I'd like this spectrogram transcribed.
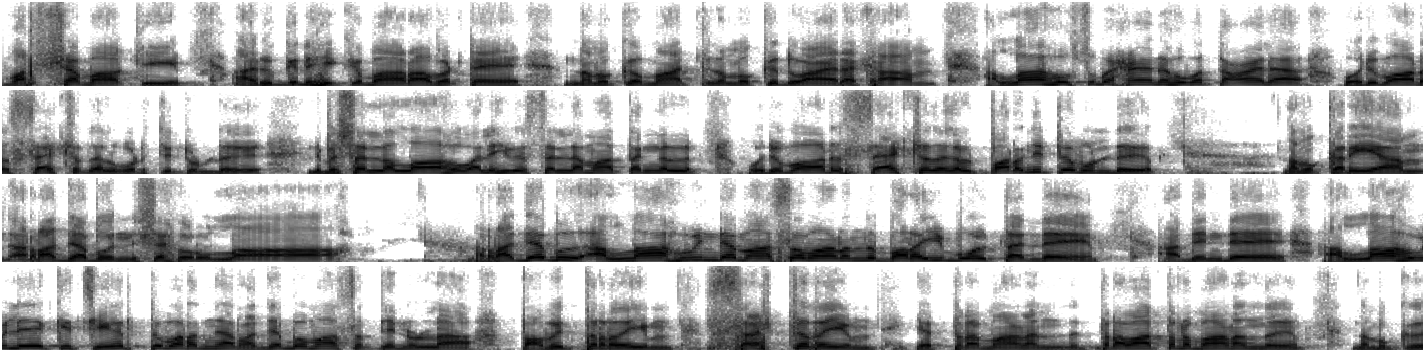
വർഷമാക്കി അനുഗ്രഹിക്കുമാറാവട്ടെ. നമുക്ക് മാറ്റി നമുക്ക് ദ്വാരക്കാം അള്ളാഹു സുബാനഹുവത്തായ ഒരുപാട് സാക്ഷതകൾ കൊടുത്തിട്ടുണ്ട്. നബിസല്ലാഹു അലഹി വസ്ല്ലമ തങ്ങൾ ഒരുപാട് സാക്ഷതകൾ പറഞ്ഞിട്ടുമുണ്ട്. നമുക്കറിയാം റജബുൻ ഷെഹറുല്ലാ റജബ് അള്ളാഹുവിന്റെ മാസമാണെന്ന് പറയുമ്പോൾ തന്നെ അതിന്റെ അള്ളാഹുവിലേക്ക് ചേർത്ത് പറഞ്ഞ റജബ് മാസത്തിനുള്ള പവിത്രതയും ശ്രേഷ്ഠതയും എത്രമാണെന്ന് എത്രമാത്രമാണെന്ന് നമുക്ക്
